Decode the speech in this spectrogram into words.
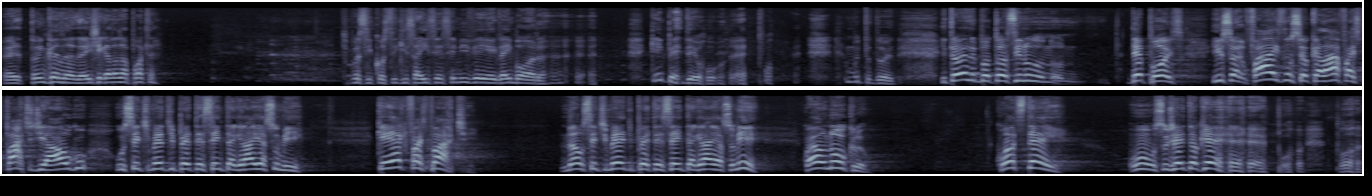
Estou é, enganando. Aí chega lá na porta. Tipo assim, consegui sair sem você me ver, aí vai embora. Quem perdeu? É, pô, é muito doido. Então ele botou assim no, no, depois. Isso faz não sei o que lá, faz parte de algo, o sentimento de pertencer, integrar e assumir. Quem é que faz parte? Não, o sentimento de pertencer, integrar e assumir? Qual é o núcleo? Quantos tem? Um, sujeito é o quê? porra, porra.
